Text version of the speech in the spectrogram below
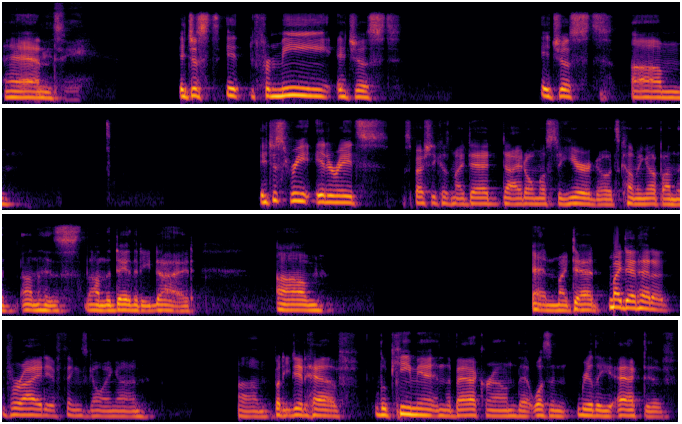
and Crazy. it just it for me it just it just um it just reiterates especially because my dad died almost a year ago it's coming up on the on his on the day that he died um and my dad my dad had a variety of things going on um, but he did have leukemia in the background that wasn't really active.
